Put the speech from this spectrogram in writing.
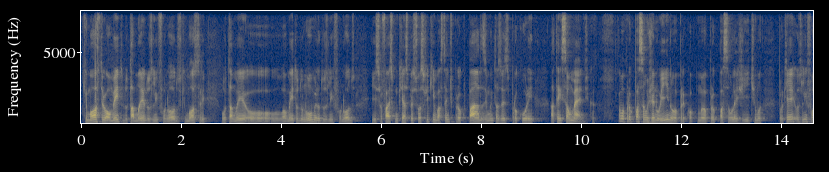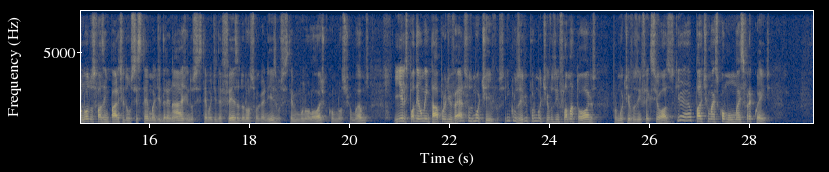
que mostre o aumento do tamanho dos linfonodos, que mostre o tamanho, o, o, aumento do número dos linfonodos. Isso faz com que as pessoas fiquem bastante preocupadas e muitas vezes procurem atenção médica. É uma preocupação genuína, uma preocupação legítima, porque os linfonodos fazem parte de um sistema de drenagem, do sistema de defesa do nosso organismo, o sistema imunológico, como nós chamamos, e eles podem aumentar por diversos motivos, inclusive por motivos inflamatórios, por motivos infecciosos, que é a parte mais comum, mais frequente.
